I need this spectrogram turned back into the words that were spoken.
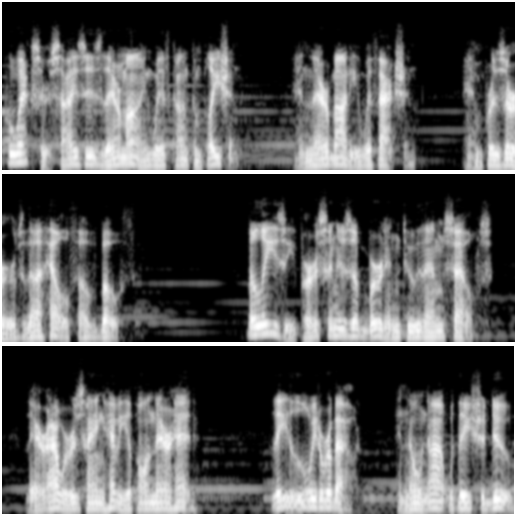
who exercises their mind with contemplation and their body with action, and preserves the health of both. The lazy person is a burden to themselves. Their hours hang heavy upon their head. They loiter about and know not what they should do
